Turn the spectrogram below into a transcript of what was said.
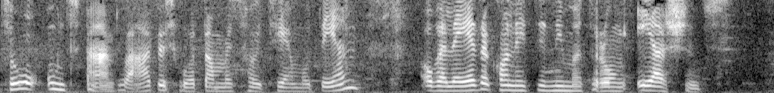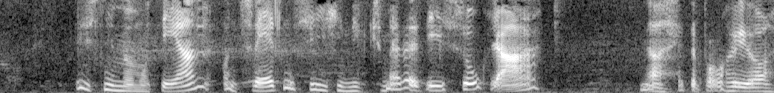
so uns Bandel auch, das war damals halt sehr modern. Aber leider kann ich die nicht mehr tragen. Erstens ist nicht mehr modern und zweitens sehe ich nichts mehr, weil die ist so klar. Na, da brauche ich ja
